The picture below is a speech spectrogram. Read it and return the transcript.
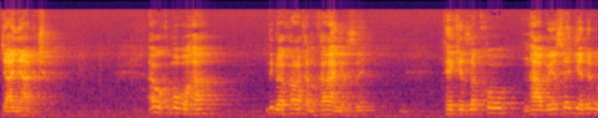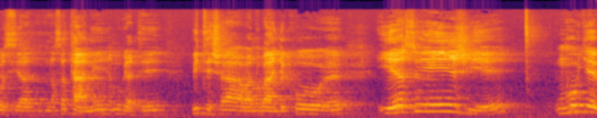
Bya nyabyo. Ariko kumuboha ndibwira ko hari akantu kahanyuze ntekereza ko ntabwo yesu yagiye anegosiya na satani amubwira ati bitesha abantu banjye ko eh, yesu yinjiye nk'ugiye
